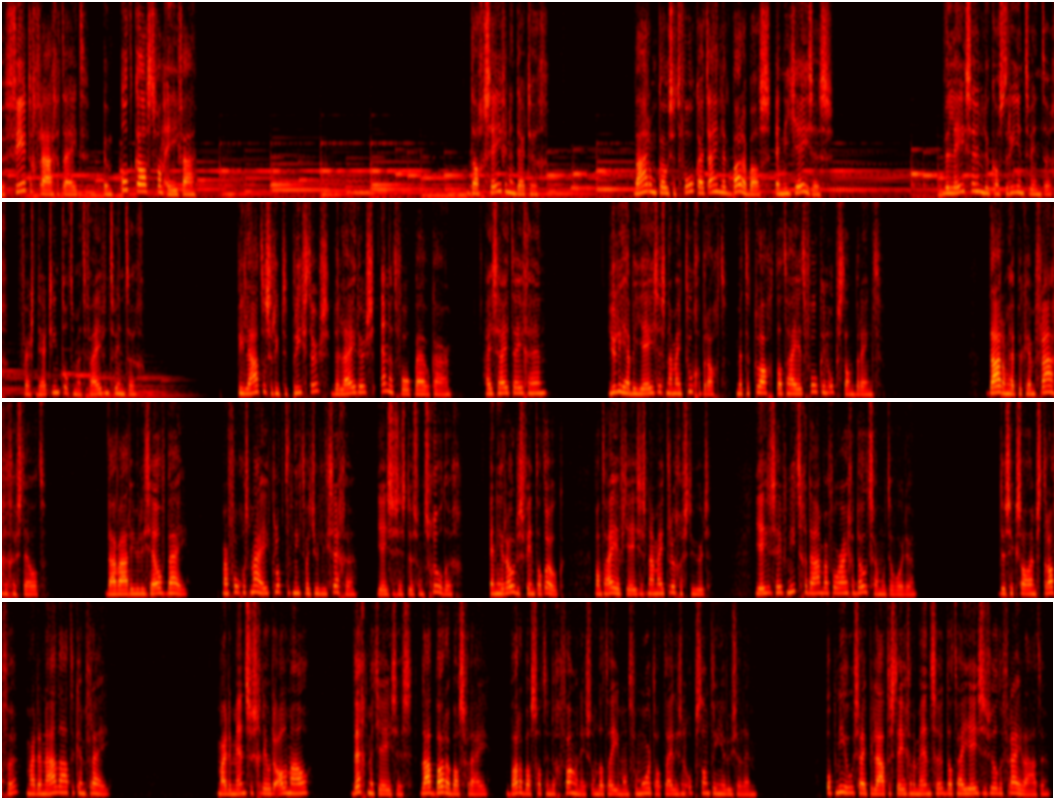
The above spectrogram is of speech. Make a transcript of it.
de 40 Vragen Tijd, een podcast van Eva. Dag 37. Waarom koos het volk uiteindelijk Barabbas en niet Jezus? We lezen Lucas 23, vers 13 tot en met 25. Pilatus riep de priesters, de leiders en het volk bij elkaar. Hij zei tegen hen: Jullie hebben Jezus naar mij toegebracht met de klacht dat hij het volk in opstand brengt. Daarom heb ik hem vragen gesteld. Daar waren jullie zelf bij. Maar volgens mij klopt het niet wat jullie zeggen. Jezus is dus onschuldig. En Herodes vindt dat ook, want hij heeft Jezus naar mij teruggestuurd. Jezus heeft niets gedaan waarvoor hij gedood zou moeten worden. Dus ik zal hem straffen, maar daarna laat ik hem vrij. Maar de mensen schreeuwden allemaal: Weg met Jezus, laat Barabbas vrij. Barabbas zat in de gevangenis omdat hij iemand vermoord had tijdens een opstand in Jeruzalem. Opnieuw zei Pilatus tegen de mensen dat hij Jezus wilde vrijlaten.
